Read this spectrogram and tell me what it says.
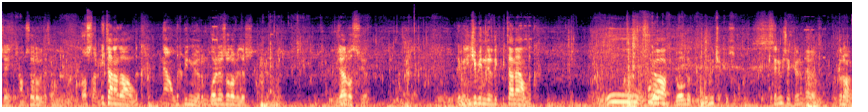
şey hamsi olabilir. Dostlar bir tane daha aldık. Ne aldık bilmiyorum. Golyoz olabilir. Güzel basıyor. Demin iki bindirdik bir tane aldık. Oo, full Oo. Doldu. Beni mi çekiyorsun? Seni mi çekiyorum? Evet. Dur abi.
